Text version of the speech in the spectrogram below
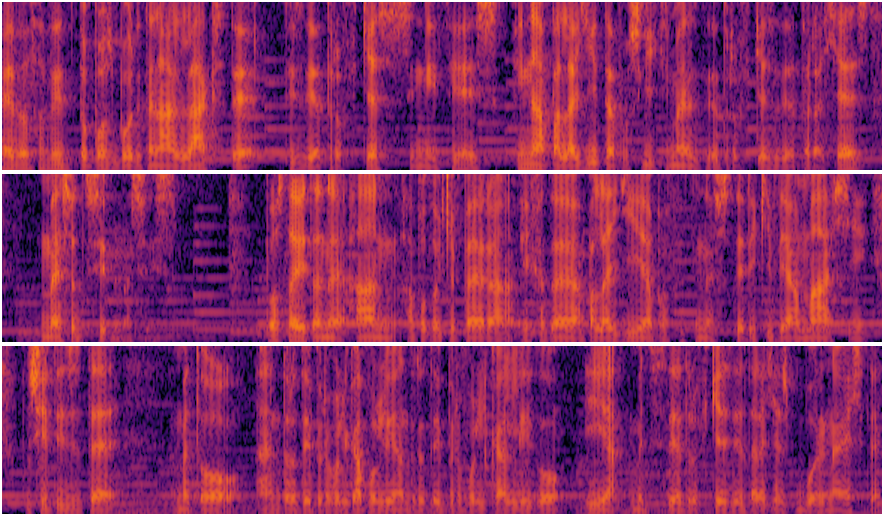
Εδώ θα δείτε το πώς μπορείτε να αλλάξετε τις διατροφικές συνήθειες ή να απαλλαγείτε από συγκεκριμένες διατροφικές διαταραχές μέσω της ύπνωσης. Πώς θα ήταν αν από εδώ και πέρα είχατε απαλλαγή από αυτή την εσωτερική διαμάχη που σχετίζεται με το αν τρώτε υπερβολικά πολύ, αν τρώτε υπερβολικά λίγο ή με τις διατροφικές διαταραχές που μπορεί να έχετε.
